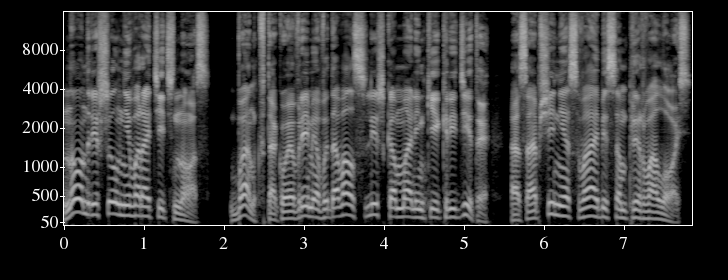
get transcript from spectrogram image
но он решил не воротить нос. Банк в такое время выдавал слишком маленькие кредиты, а сообщение с Ваабисом прервалось.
